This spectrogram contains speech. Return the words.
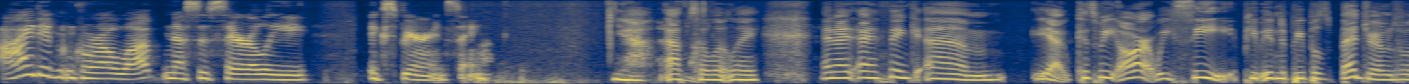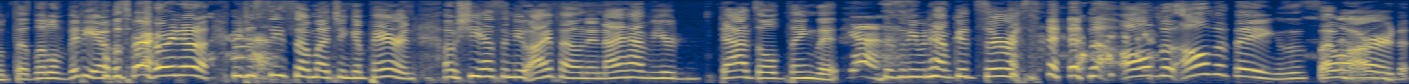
I didn't grow up necessarily experiencing. Yeah, absolutely. And I, I think um, yeah, because we are, we see pe- into people's bedrooms with the little videos, right? We, know, we just see so much and compare. And oh, she has a new iPhone, and I have your dad's old thing that yes. doesn't even have good service. all the all the things. It's so hard.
